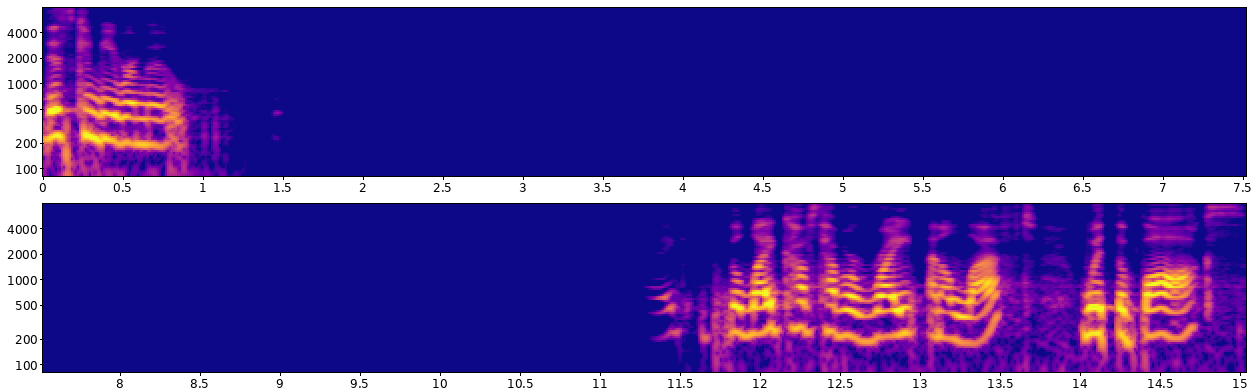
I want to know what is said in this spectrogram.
this can be removed. The leg cuffs have a right and a left with the box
